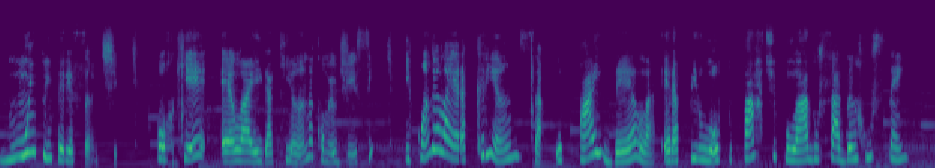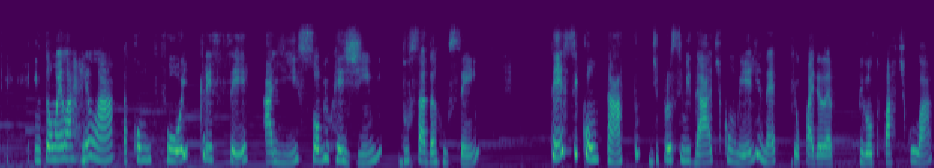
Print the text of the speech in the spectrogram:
muito interessante, porque ela é iraquiana, como eu disse, e quando ela era criança, o pai dela era piloto particular do Saddam Hussein. Então ela relata como foi crescer ali sob o regime do Saddam Hussein, ter esse contato de proximidade com ele, né? Porque o pai dela era piloto particular.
